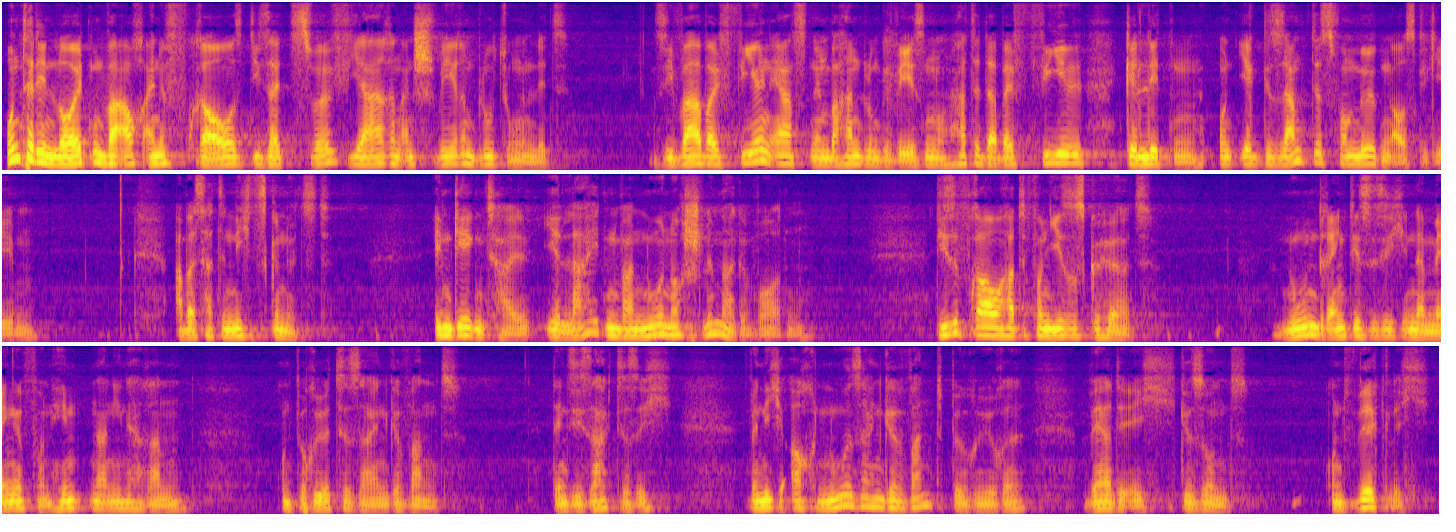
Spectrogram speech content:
Unter den Leuten war auch eine Frau, die seit zwölf Jahren an schweren Blutungen litt. Sie war bei vielen Ärzten in Behandlung gewesen und hatte dabei viel gelitten und ihr gesamtes Vermögen ausgegeben. Aber es hatte nichts genützt. Im Gegenteil, ihr Leiden war nur noch schlimmer geworden. Diese Frau hatte von Jesus gehört. Nun drängte sie sich in der Menge von hinten an ihn heran und berührte sein Gewand denn sie sagte sich, wenn ich auch nur sein Gewand berühre, werde ich gesund. Und wirklich,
